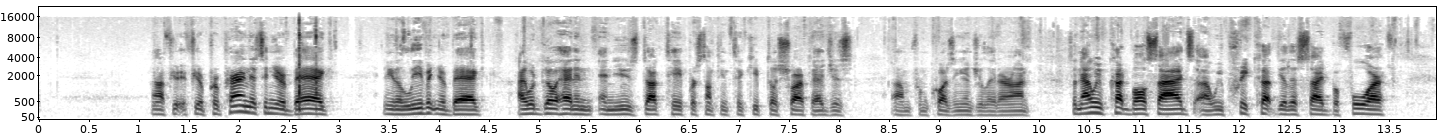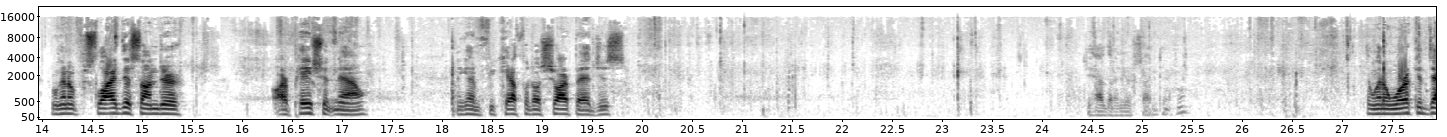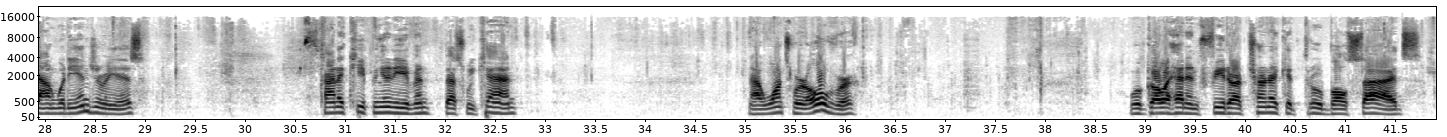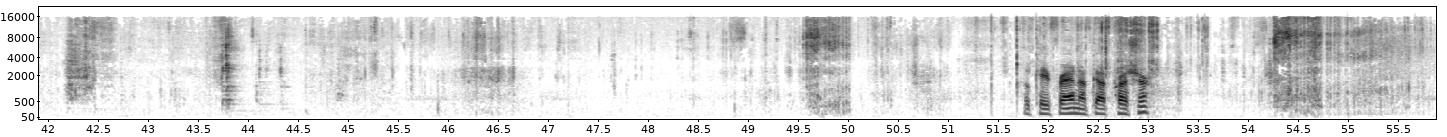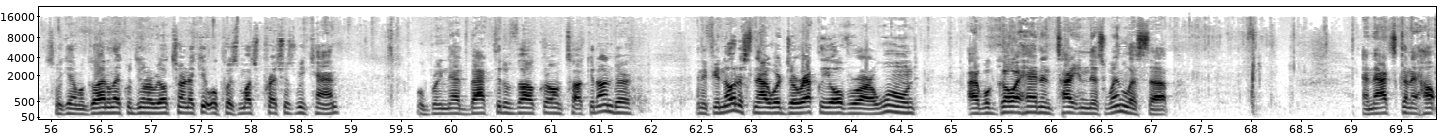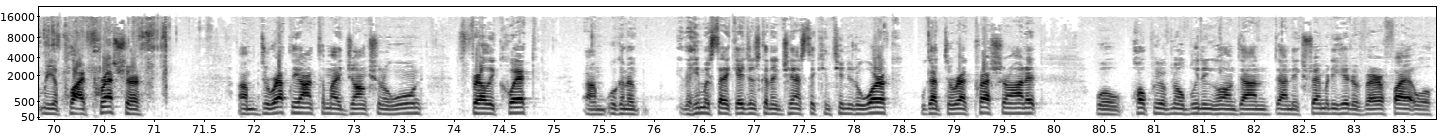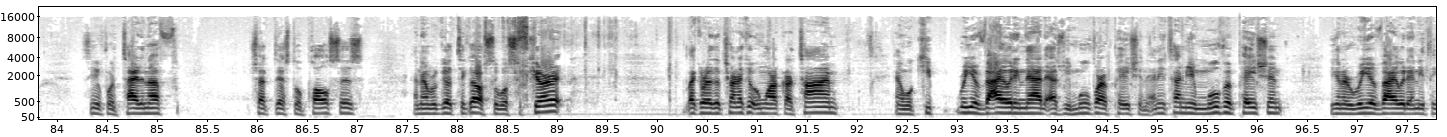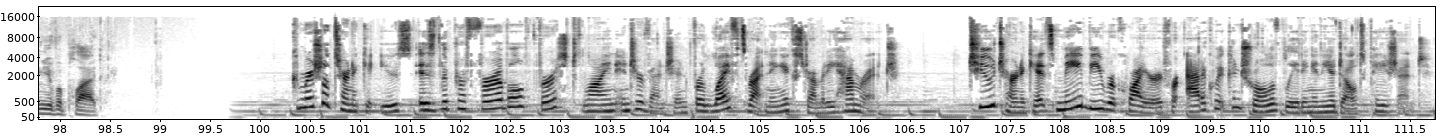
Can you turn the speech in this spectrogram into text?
Now if you're, if you're preparing this in your bag and you're going to leave it in your bag, I would go ahead and, and use duct tape or something to keep those sharp edges um, from causing injury later on. So now we've cut both sides. Uh, we pre-cut the other side before. We're going to slide this under our patient now. Again, be careful of those sharp edges. Do you have that on your side, Mm-hmm. I'm going to work it down where the injury is, kind of keeping it even best we can. Now, once we're over, we'll go ahead and feed our tourniquet through both sides. Okay, Fran, I've got pressure. So again, we'll go ahead and like we're doing a real tourniquet, we'll put as much pressure as we can. We'll bring that back to the Velcro and tuck it under. And if you notice now, we're directly over our wound. I will go ahead and tighten this windlass up. And that's going to help me apply pressure um, directly onto my junctional wound. It's fairly quick. Um, we're going to, the hemostatic agent is going to a chance to continue to work. We got direct pressure on it. We'll hopefully have no bleeding going down, down the extremity here to verify it. We'll see if we're tight enough check distal pulses, and then we're good to go. So we'll secure it like a regular tourniquet. We'll mark our time, and we'll keep reevaluating that as we move our patient. Anytime you move a patient, you're going to reevaluate anything you've applied. Commercial tourniquet use is the preferable first line intervention for life threatening extremity hemorrhage. Two tourniquets may be required for adequate control of bleeding in the adult patient.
